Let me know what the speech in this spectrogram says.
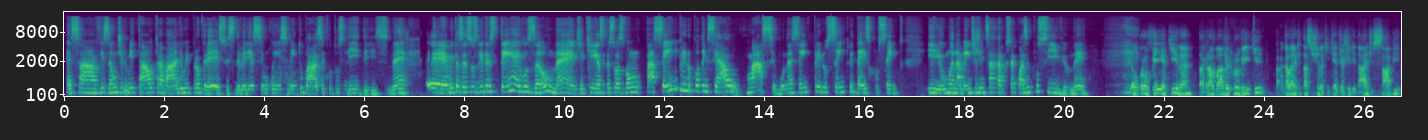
essa visão de limitar o trabalho e progresso. Esse deveria ser um conhecimento básico dos líderes, né? É, muitas vezes os líderes têm a ilusão, né, de que as pessoas vão estar tá sempre no potencial máximo, né, sempre no 110%. E humanamente a gente sabe que isso é quase impossível, né? Eu provei aqui, né? Tá gravado, eu provei que a galera que está assistindo aqui, que é de agilidade, sabe,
